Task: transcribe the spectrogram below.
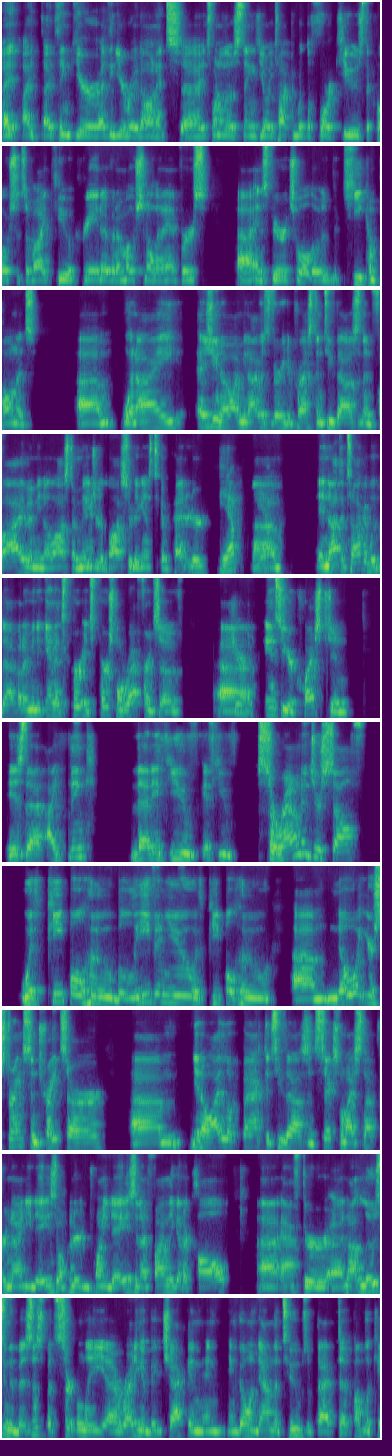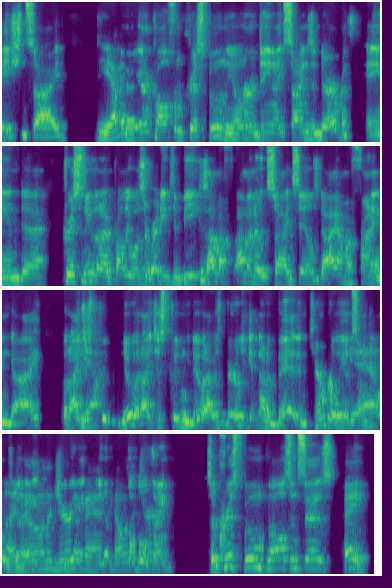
I, I, I, think you're I think you're right on. It's uh, it's one of those things. You know, we talked about the four Qs, the quotients of IQ, creative and emotional and adverse uh, and spiritual. Those are the key components. Um, when I, as you know, I mean, I was very depressed in 2005. I mean, I lost a major lawsuit against a competitor. Yep. Um, yep. And not to talk about that, but I mean, again, it's per, it's personal reference of uh, sure. answer your question is that I think that if you've if you've surrounded yourself with people who believe in you, with people who um, know what your strengths and traits are, Um, you know, I look back to 2006 when I slept for 90 days to 120 days, and I finally got a call uh, after uh, not losing the business, but certainly uh, writing a big check and, and, and, going down the tubes with that uh, publication side. Yep. And I got a call from Chris Boone, the owner of Day Night Signs in Dartmouth. And uh, Chris knew that I probably wasn't ready to be because I'm, a, I'm an outside sales guy, I'm a front end guy. But I just yep. couldn't do it. I just couldn't do it. I was barely getting out of bed, and Kimberly at yeah, some point I know hey, the journey, man. Know the, the whole thing. So Chris Boone calls and says, "Hey,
